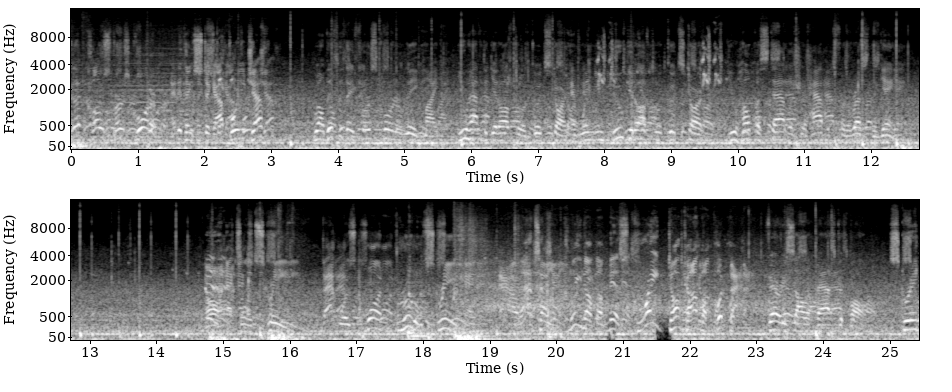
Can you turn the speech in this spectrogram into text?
Good close first quarter. Anything stick out for you, Jeff? Well, this is a first quarter league, Mike. You have to get off to a good start. And when you do get off to a good start, you help establish your habits for the rest of the game. Oh, excellent screen. That was one brutal screen. And now that's how you clean up a miss. Great dunk on the putback. Very solid basketball. Screen.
